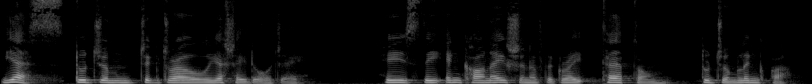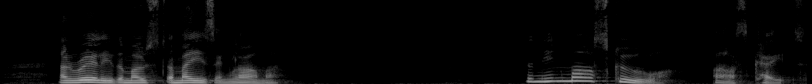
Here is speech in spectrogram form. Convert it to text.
Yes, Dudjom Jigdrel Yeshe Dorje. He's the incarnation of the great Terton, Dudjom Lingpa, and really the most amazing Lama. The Nyingma school? asked Kate.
